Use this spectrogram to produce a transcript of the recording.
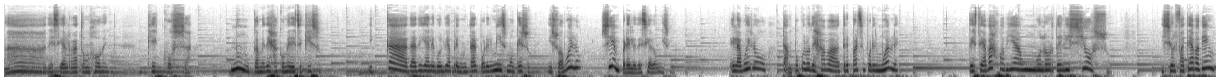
Ah, decía el ratón joven, qué cosa. Nunca me deja comer ese queso. Y cada día le volví a preguntar por el mismo queso, y su abuelo siempre le decía lo mismo. El abuelo tampoco lo dejaba treparse por el mueble. Desde abajo había un olor delicioso y se olfateaba bien.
